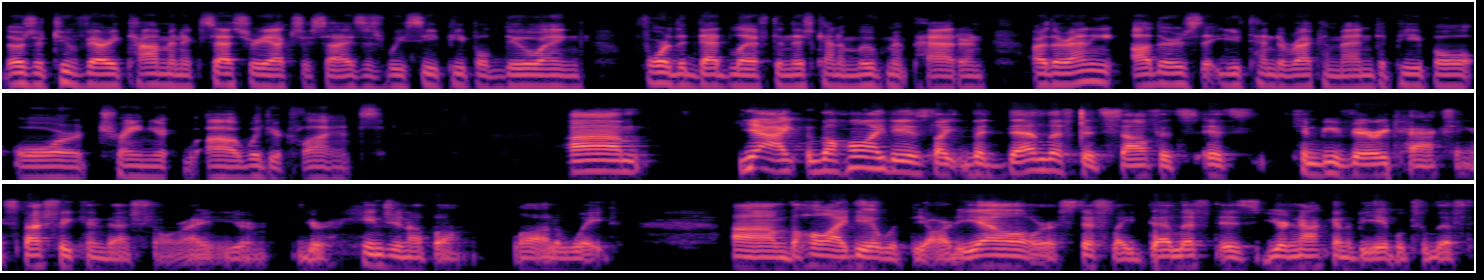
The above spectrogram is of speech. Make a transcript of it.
those are two very common accessory exercises we see people doing for the deadlift and this kind of movement pattern. Are there any others that you tend to recommend to people or train your uh, with your clients? Um, yeah, I, the whole idea is like the deadlift itself. It's it's can be very taxing, especially conventional, right? You're you're hinging up a lot of weight. Um, the whole idea with the RDL or a stiff leg deadlift is you're not going to be able to lift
